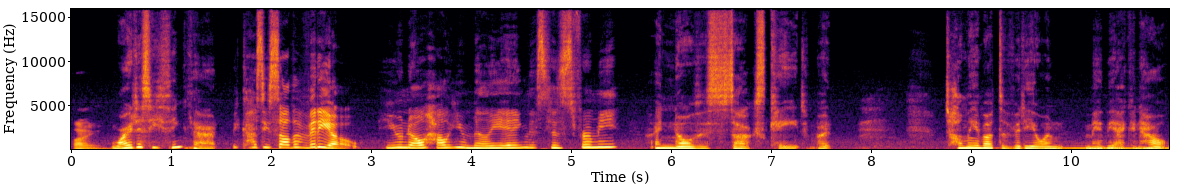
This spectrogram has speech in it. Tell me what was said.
Why? Why does he think that? Because he saw the video. You know how humiliating this is for me? I know this sucks, Kate, but tell me about the video and maybe I can help.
